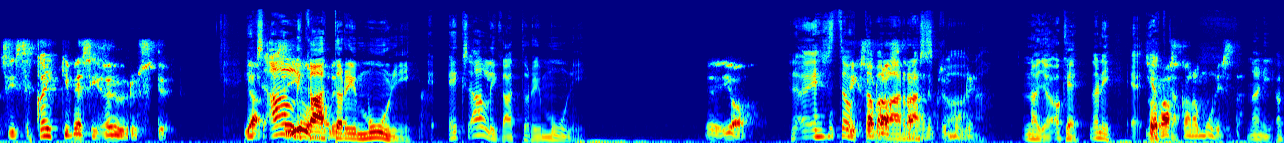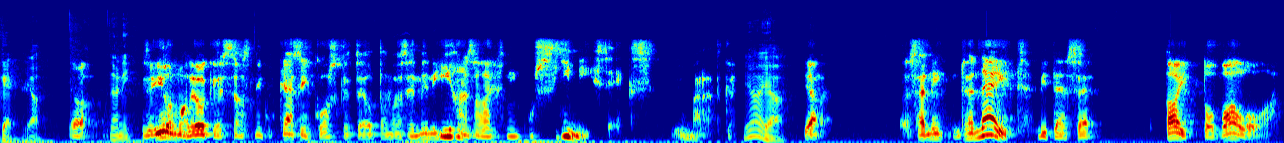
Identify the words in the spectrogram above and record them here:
siis se kaikki vesi höyrysty. Ja Eikö alligaattori oli... muni? Eikö alligaattori muni? E, joo. No eihän se ole tavallaan raskaana. Niin No joo, okei. Okay. No niin, Se on raskaana munista. No niin, okei, okay, joo. Joo. No niin. Se ilma oli oikein sellaista niin kuin käsin kosketeltavaa. Se meni ihan sellaiseksi niin kuin siniseksi, ymmärrätkö? Joo, joo. Ja sä, niin, sä näit, miten se taitto valoa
